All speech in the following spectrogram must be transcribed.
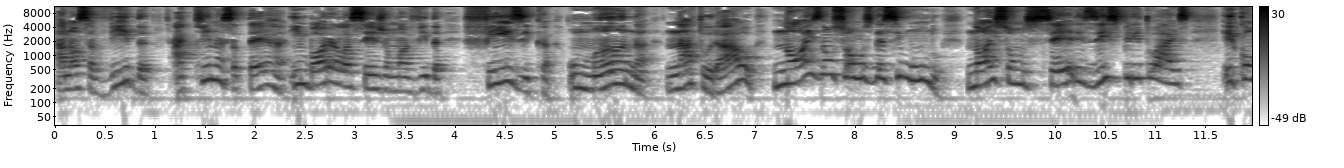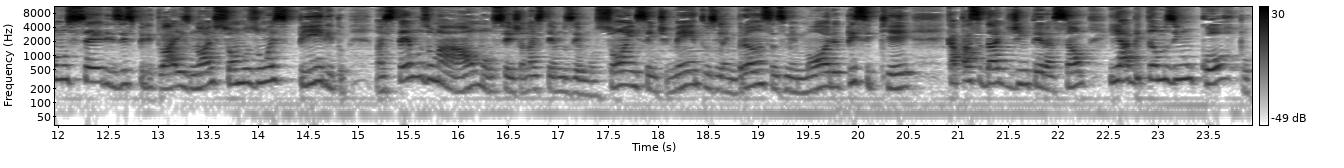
A nossa vida aqui nessa terra, embora ela seja uma vida física, humana, natural, nós não somos desse mundo. Nós somos seres espirituais. E como seres espirituais, nós somos um espírito. Nós temos uma alma, ou seja, nós temos emoções, sentimentos, lembranças, memória, psique, capacidade de interação e habitamos em um corpo,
